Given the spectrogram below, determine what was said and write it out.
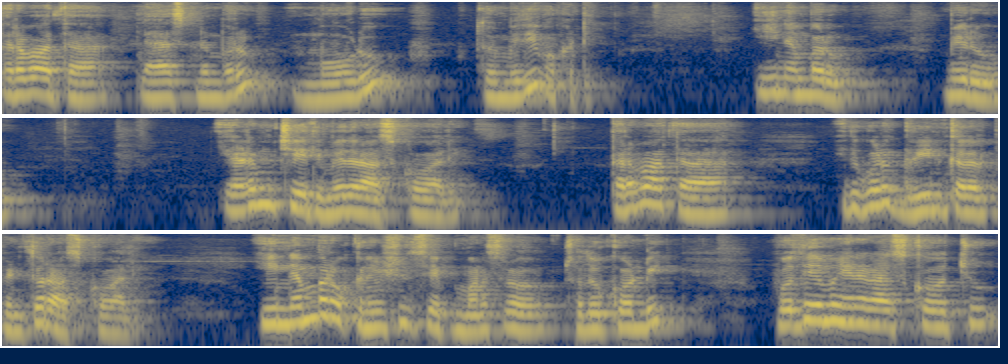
తర్వాత లాస్ట్ నెంబరు మూడు తొమ్మిది ఒకటి. ఈ నెంబరు మీరు ఎడమ చేతి మీద రాసుకోవాలి. తర్వాత ఇది కూడా గ్రీన్ కలర్ పెన్తో రాసుకోవాలి. ఈ నెంబర్ ఒక నిమిషం సేపు మనసులో చదువుకోండి. ఉదయం అయినా రాసుకోవచ్చు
